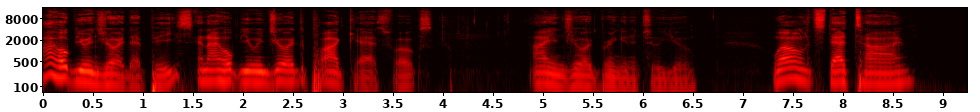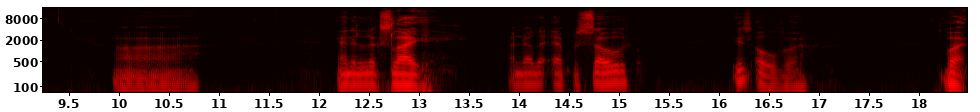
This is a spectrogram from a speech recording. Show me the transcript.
I hope you enjoyed that piece, and I hope you enjoyed the podcast, folks. I enjoyed bringing it to you. Well, it's that time. Uh, and it looks like another episode is over. But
